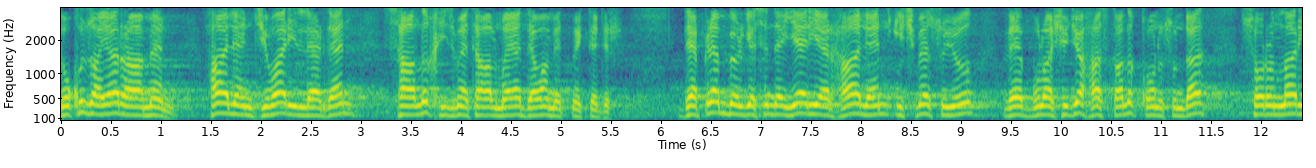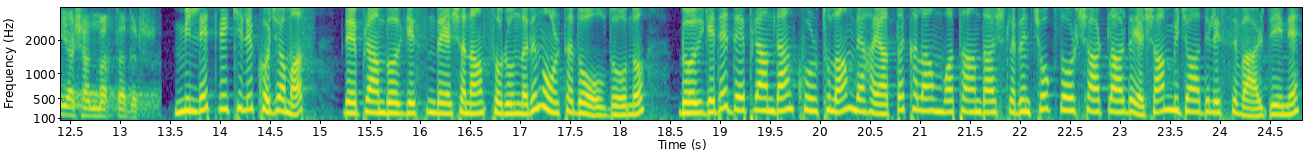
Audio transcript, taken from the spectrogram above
9 aya rağmen halen civar illerden sağlık hizmeti almaya devam etmektedir. Deprem bölgesinde yer yer halen içme suyu ve bulaşıcı hastalık konusunda sorunlar yaşanmaktadır. Milletvekili Kocamaz, deprem bölgesinde yaşanan sorunların ortada olduğunu, bölgede depremden kurtulan ve hayatta kalan vatandaşların çok zor şartlarda yaşam mücadelesi verdiğini,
